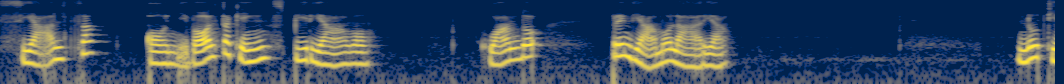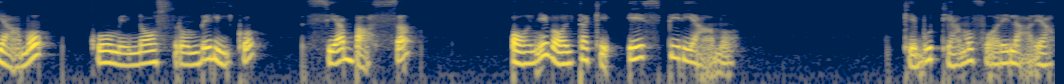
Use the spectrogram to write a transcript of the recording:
si alza ogni volta che inspiriamo, quando prendiamo l'aria. Notiamo come il nostro ombelico si abbassa ogni volta che espiriamo, che buttiamo fuori l'aria.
